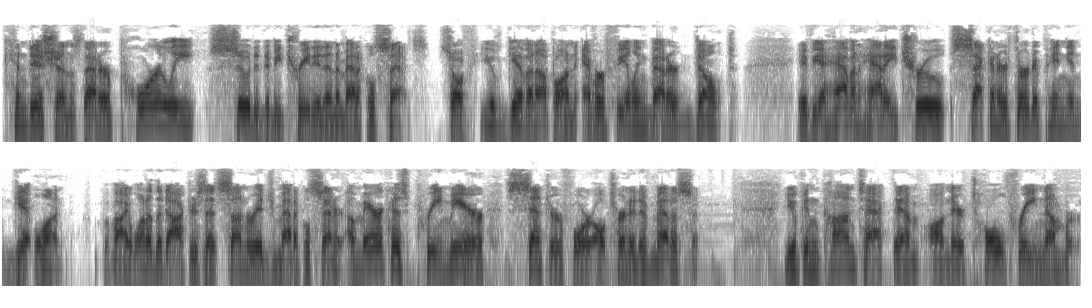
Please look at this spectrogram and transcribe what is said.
conditions that are poorly suited to be treated in a medical sense. So if you've given up on ever feeling better, don't. If you haven't had a true second or third opinion, get one by one of the doctors at Sunridge Medical Center, America's premier center for alternative medicine. You can contact them on their toll-free number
